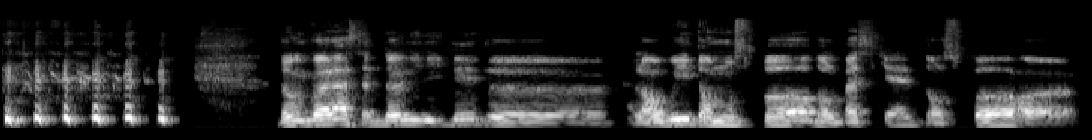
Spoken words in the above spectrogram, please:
Donc voilà, ça te donne une idée de. Alors oui, dans mon sport, dans le basket, dans le sport.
